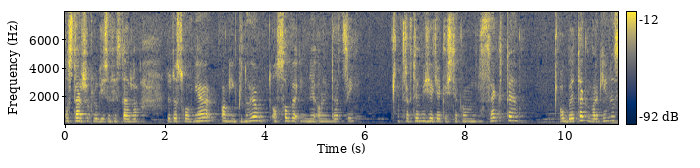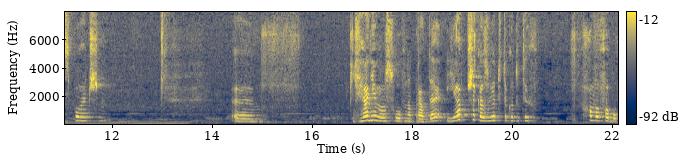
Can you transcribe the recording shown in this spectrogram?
u starszych ludzi, co się zdarza, że dosłownie oni gnoją osoby innej orientacji. Traktujemy się jak jakąś taką sektę, ubytek, margines społeczny. Ja nie mam słów naprawdę. Ja przekazuję to tylko do tych homofobów,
